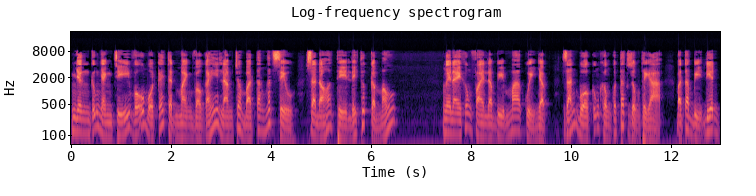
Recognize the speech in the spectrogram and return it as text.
Nhưng cũng nhanh trí vỗ một cái thật mạnh vào gáy làm cho bà ta ngất xỉu, sau đó thì lấy thuốc cầm máu. Người này không phải là bị ma quỷ nhập, dán bùa cũng không có tác dụng thầy ạ, à. bà ta bị điên.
